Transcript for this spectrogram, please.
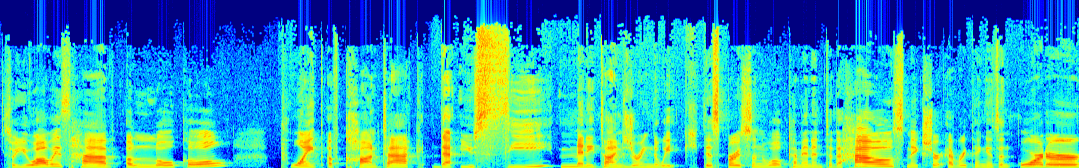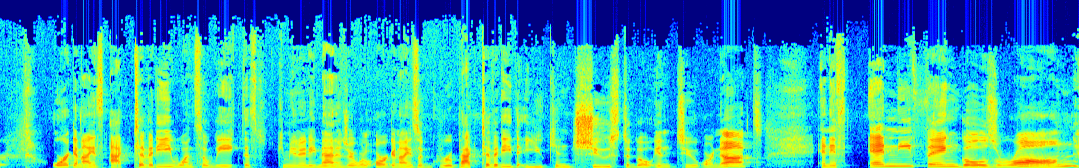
So you always have a local point of contact that you see many times during the week. This person will come in into the house, make sure everything is in order, organize activity once a week. This community manager will organize a group activity that you can choose to go into or not. And if anything goes wrong,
